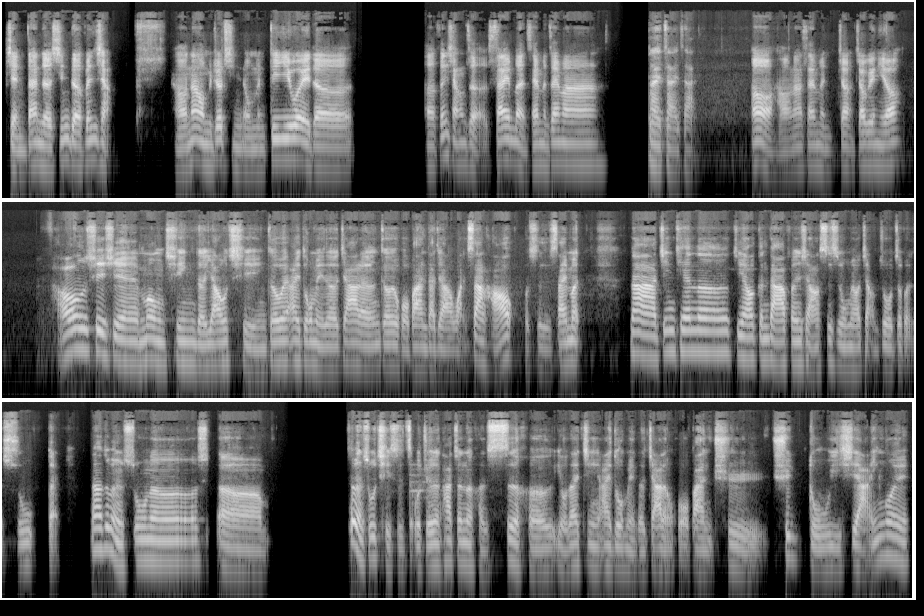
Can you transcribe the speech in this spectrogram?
简单的心得分享。好，那我们就请我们第一位的呃分享者 Simon，Simon 在吗？在在在，哦，好，那 Simon 交交给你喽。好，谢谢梦清的邀请，各位爱多美的家人，各位伙伴，大家晚上好，我是 Simon。那今天呢，今天要跟大家分享四十五秒讲座这本书。对，那这本书呢，呃，这本书其实我觉得它真的很适合有在经营爱多美的家人伙伴去去读一下，因为。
